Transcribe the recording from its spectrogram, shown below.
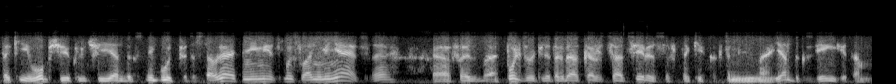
такие общие ключи Яндекс не будет предоставлять. Не имеет смысла, они меняются, да, ФСБ. Пользователи тогда откажутся от сервисов, таких как, там, не знаю, Яндекс деньги, там,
